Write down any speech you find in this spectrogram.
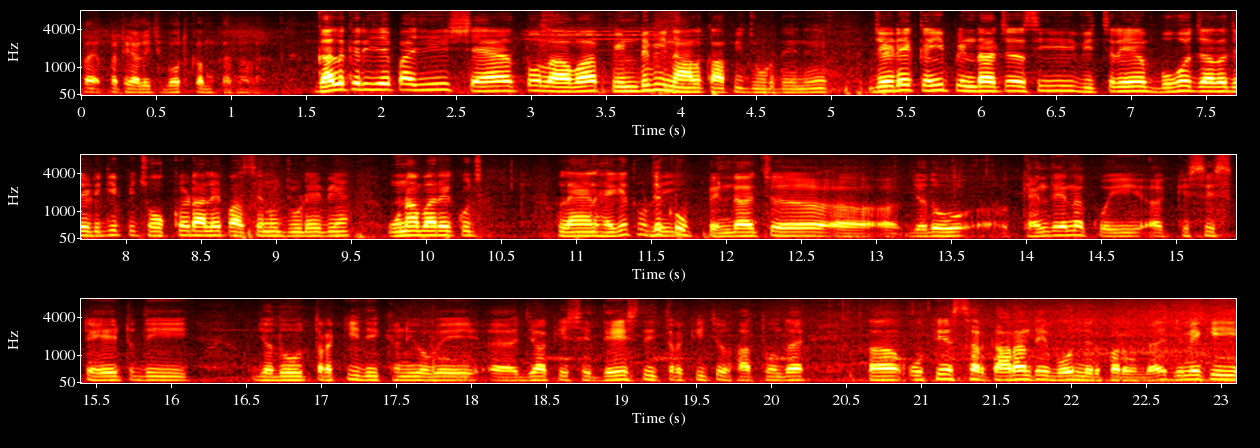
ਪ- ਪਟਿਆਲੇ 'ਚ ਬਹੁਤ ਕੰਮ ਕਰਨ ਵਾਲਾ ਗੱਲ ਕਰੀਏ ਭਾਜੀ ਸ਼ਹਿਰ ਤੋਂ ਇਲਾਵਾ ਪਿੰਡ ਵੀ ਨਾਲ ਕਾਫੀ ਜੁੜਦੇ ਨੇ ਜਿਹੜੇ ਕਈ ਪਿੰਡਾਂ 'ਚ ਅਸੀਂ ਵਿਚਰੇ ਹਾਂ ਬਹੁਤ ਜ਼ਿਆਦਾ ਜਿਹੜੇ ਕਿ ਪਿਛੋਕੜ ਵਾਲੇ ਪਾਸੇ ਨੂੰ ਜੁੜੇ ਹੋਏ ਆ ਉਹਨਾਂ ਬਾਰੇ ਕੁਝ ਪਲਾਨ ਹੈਗੇ ਤੁਹਾਡੇ? ਦੇਖੋ ਪਿੰਡਾਂ 'ਚ ਅ, ਜਦੋਂ ਕਹਿੰਦੇ ਨਾ ਕੋਈ ਅ, ਕਿਸੇ ਸਟੇਟ ਦੀ ਜਦੋਂ ਤਰੱਕੀ ਦੇਖਣੀ ਹੋਵੇ ਅ, ਜਾਂ ਕਿਸੇ ਦੇਸ਼ ਦੀ ਤਰੱਕੀ 'ਚ ਹੱਥ ਹੁੰਦਾ ਹੈ, ਤਾਂ ਉੱਥੇ ਸਰਕਾਰਾਂ ਤੇ ਬਹੁਤ ਨਿਰਭਰ ਹੁੰਦਾ ਹੈ। ਜਿਵੇਂ ਕਿ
